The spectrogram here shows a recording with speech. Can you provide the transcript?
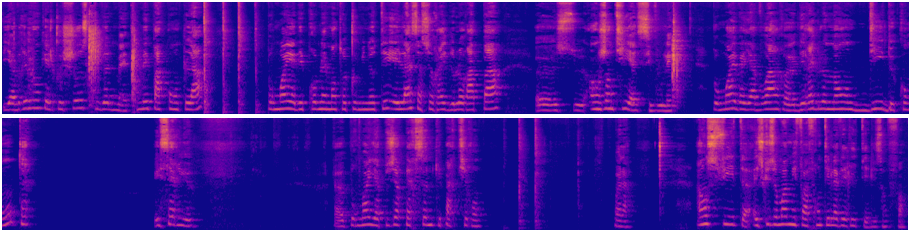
il y a vraiment quelque chose qu'ils veulent mettre. Mais par contre, là, pour moi, il y a des problèmes entre communautés, et là, ça se réglera pas euh, en gentillesse, si vous voulez pour moi, il va y avoir euh, des règlements dits de compte et sérieux. Euh, pour moi, il y a plusieurs personnes qui partiront. Voilà. Ensuite, excusez-moi, mais il faut affronter la vérité, les enfants.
